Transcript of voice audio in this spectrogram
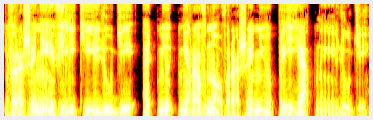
Выражение «великие люди» отнюдь не равно выражению «приятные люди».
